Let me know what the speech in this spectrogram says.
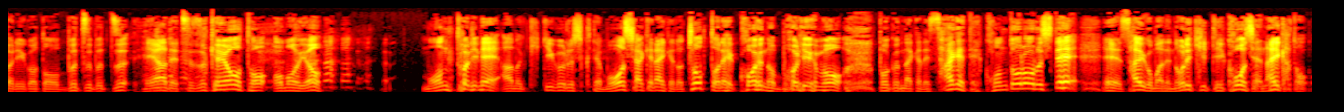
独り言をブツブツ部屋で続けようと思うよ。本当にね、あの、聞き苦しくて申し訳ないけど、ちょっとね、声のボリュームを僕の中で下げてコントロールして、えー最後まで乗り切っていこうじゃないかと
